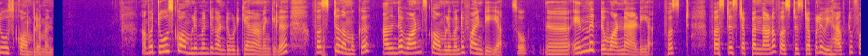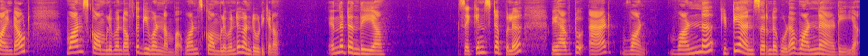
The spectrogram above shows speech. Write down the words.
Two's complement. അപ്പോൾ ടൂസ് കോംപ്ലിമെന്റ് കണ്ടുപിടിക്കാനാണെങ്കിൽ ഫസ്റ്റ് നമുക്ക് അതിന്റെ വൺസ് കോംപ്ലിമെന്റ് ഫൈൻഡ് ചെയ്യാം. സോ എന്നിട്ട് വൺ ആഡ് ചെയ്യാം. ഫസ്റ്റ് ഫസ്റ്റ് സ്റ്റെപ്പ് എന്താണ്? ഫസ്റ്റ് സ്റ്റെപ്പിൽ we have to find out one's complement of the given number. One's complement കണ്ടുപിടിക്കണം. എന്നിട്ട് എന്ത് ചെയ്യാം? സെക്കൻഡ് സ്റ്റെപ്പിൽ we have to add one. One കിട്ടിയ ആൻസറിന്റെ കൂടെ വണ്ണ് ആഡ് ചെയ്യുക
